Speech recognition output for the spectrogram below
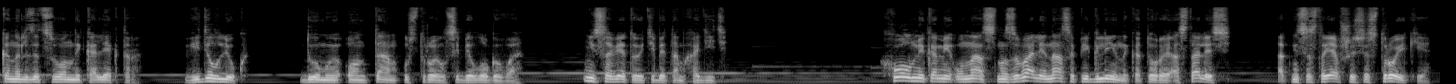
канализационный коллектор. Видел люк? Думаю, он там устроил себе логово. Не советую тебе там ходить». Холмиками у нас называли насыпи глины, которые остались от несостоявшейся стройки –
